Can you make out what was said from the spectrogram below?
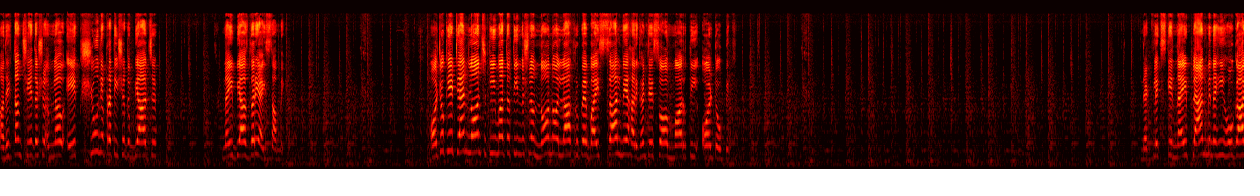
अधिकतम छह दशमलव एक शून्य प्रतिशत ब्याज। नई ब्याज दरें आई सामने। ऑटो की 10 लॉन्च कीमत तीन दशमलव नौ नौ लाख रुपए 22 साल में हर घंटे 100 मारुति ऑल्टो बिकी नेटफ्लिक्स के नए प्लान में नहीं होगा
